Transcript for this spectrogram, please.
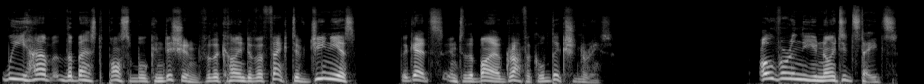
we have the best possible condition for the kind of effective genius that gets into the biographical dictionaries. Over in the United States,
